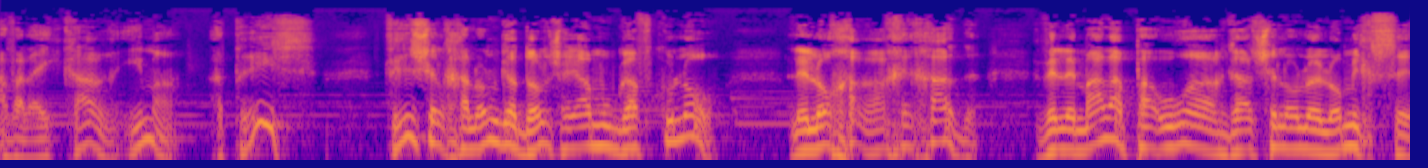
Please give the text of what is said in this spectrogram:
אבל העיקר, אמא, התריס. תריס של חלון גדול שהיה מוגף כולו, ללא חרך אחד, ולמעלה פעור הארגז שלו ללא מכסה,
